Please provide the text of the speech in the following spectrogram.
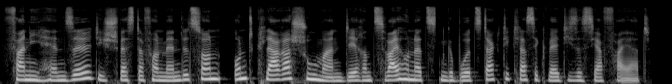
Fanny Hensel, die Schwester von Mendelssohn, und Clara Schumann, deren 200. Geburtstag die Klassikwelt dieses Jahr feiert.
